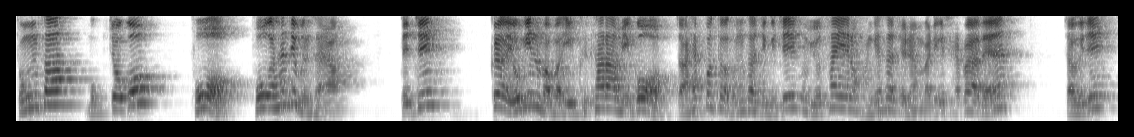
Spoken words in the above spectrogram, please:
동사, 목적어, 보어. 보어가 현재 분사야. 됐지? 그래, 여기는 봐봐. 이 그 사람이고, 자, 해펀트가 동사지, 그지? 그럼 요 사이에는 관계사절이란 말이야. 이거 잘 봐야 돼. 자, 그지?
